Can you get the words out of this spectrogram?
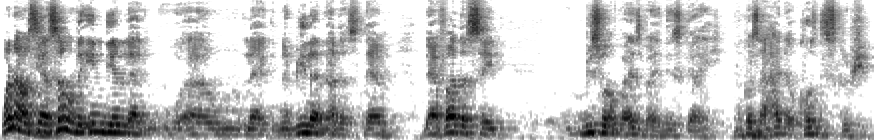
When I was here, some of the Indian, like um, like Nabila and others, their, their father said, Be supervised by this guy because I had a course description.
